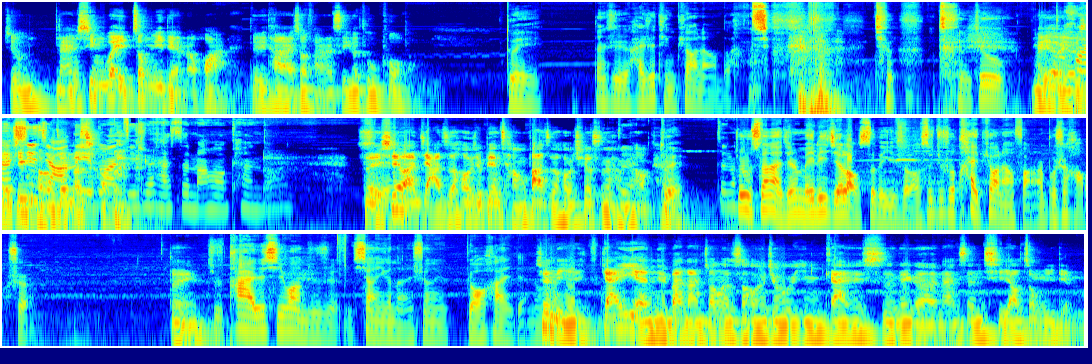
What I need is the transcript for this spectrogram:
就男性味重一点的话，对于他来说，反而是一个突破吧。对，但是还是挺漂亮的，就对，就没有有些镜头真的那一段的确还是蛮好看的。对，卸完甲之后就变长发之后，确实很好看。对。真的就是酸奶其实没理解老四的意思，老四就说太漂亮反而不是好事儿。对，就是他还是希望就是像一个男生彪悍一点。就你该演女扮男装的时候，就应该是那个男生气要重一点嘛。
